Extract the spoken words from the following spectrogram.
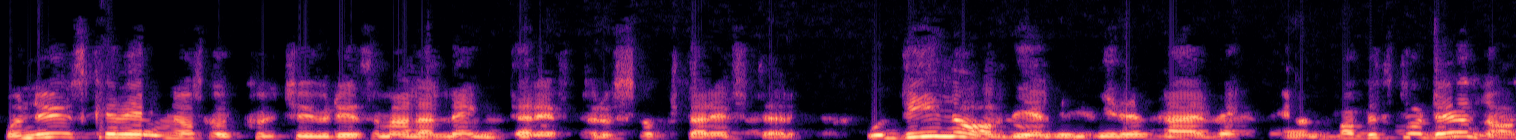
och nu ska vi ägna oss åt kultur, det som alla längtar efter och suktar efter. Och din avdelning i den här veckan, vad består den av?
